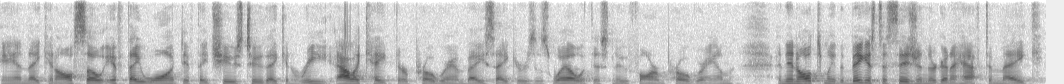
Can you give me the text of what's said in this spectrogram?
And they can also, if they want, if they choose to, they can reallocate their program base acres as well with this new farm program. And then ultimately, the biggest decision they're going to have to make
